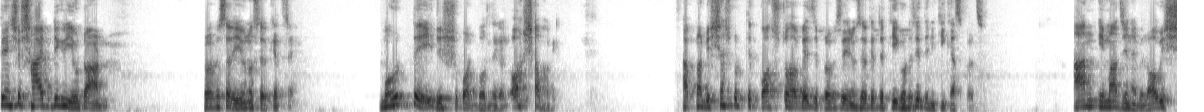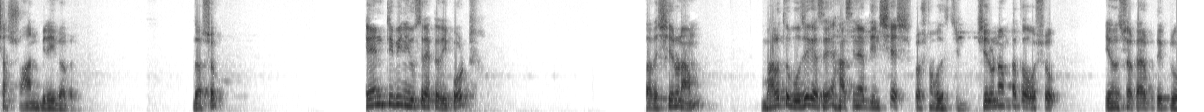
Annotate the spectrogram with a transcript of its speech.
তিনশো ষাট ডিগ্রি ইউটার্ন প্রফেসর ইউনুসের ক্ষেত্রে। মুহূর্তেই দৃশ্যপট বদলে গেল, অস্বাভাবিক। আপনার বিশ্বাস করতে কষ্ট হবে যে প্রফেসর ইউনুসের ক্ষেত্রে কি ঘটেছে, তিনি কি কাজ করেছেন। আনইমাজিনেবল অবিশ্বাস্য আনবিলিভেবল দর্শক এনটিভি নিউজের একটা রিপোর্ট। তাদের শিরোনাম ভারত বুঝে গেছে, হাসিনার দিন শেষ, প্রশ্ন বলছেন শিরোনামটা তো অবশ্য ইউনুস সরকারের প্রতি একটু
